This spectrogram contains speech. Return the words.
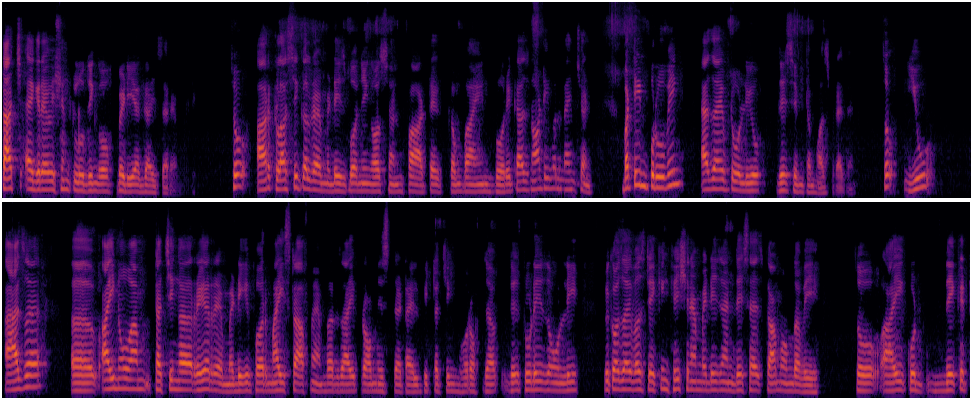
Touch aggravation clothing of Badiaga is a remedy. So our classical remedies, Boenninghausen, Phatak, combined, Boericke has not even mentioned. But in proving, as I have told you, this symptom was present. So you, as a, uh, I know I'm touching a rare remedy for my staff members. I promise that I'll be touching more of the, today is only because I was taking fish remedies and this has come on the way so I could make it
